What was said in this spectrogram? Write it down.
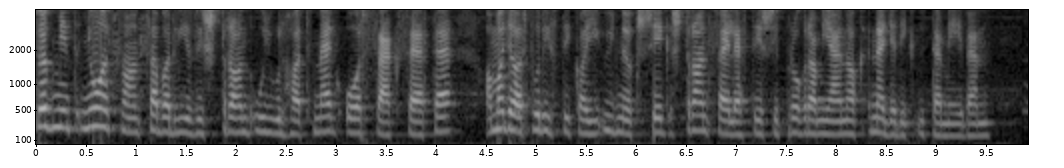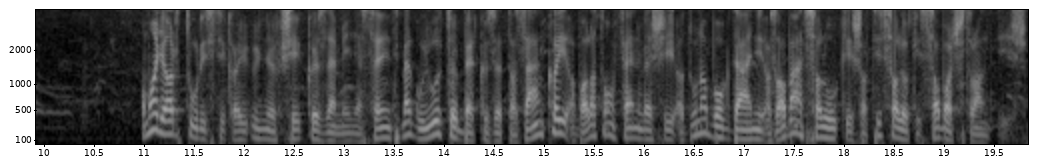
Több mint 80 szabadvízi strand újulhat meg országszerte a Magyar Turisztikai Ügynökség strandfejlesztési programjának negyedik ütemében. A Magyar Turisztikai Ügynökség közleménye szerint megújul többek között a Zánkai, a Balatonfenvesi, a Dunabogdányi, az Abátszalók és a Tiszaloki Szabadstrand is.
